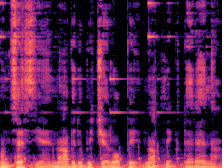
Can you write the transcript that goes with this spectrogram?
koncesję na wydobycie ropy na tych terenach.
